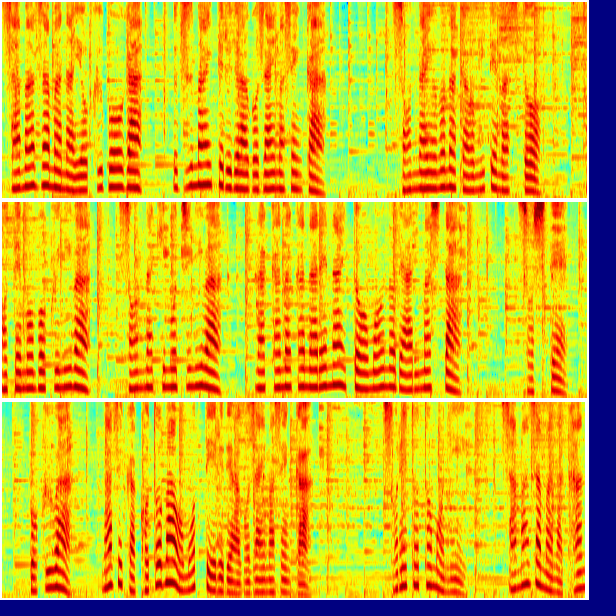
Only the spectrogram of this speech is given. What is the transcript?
さまざまな欲望が渦巻いてるではございませんか。そんな世の中を見てますととても僕にはそんな気持ちにはなかなかなれないと思うのでありました。そして僕はなぜか言葉を持っているではございませんか。それとともにさまざまな感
